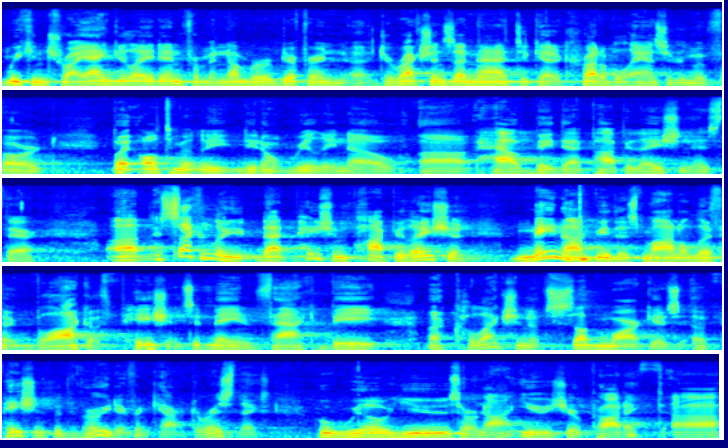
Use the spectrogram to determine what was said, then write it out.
We can triangulate in from a number of different uh, directions on that to get a credible answer to move forward, but ultimately, you don't really know uh, how big that population is there. Uh, secondly, that patient population may not be this monolithic block of patients. It may, in fact, be a collection of submarkets of patients with very different characteristics who will use or not use your product uh,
